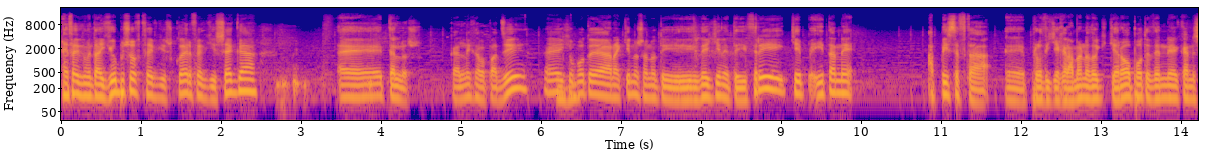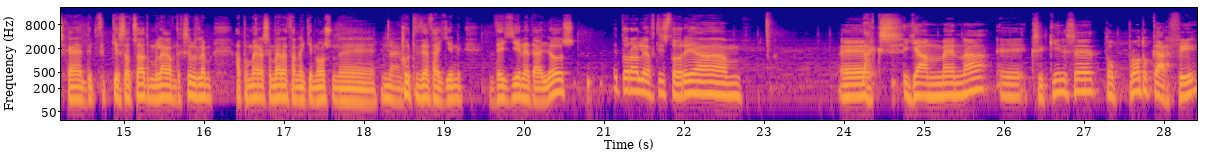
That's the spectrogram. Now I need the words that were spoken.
Ε, φεύγει μετά η Ubisoft, φεύγει η Square, φεύγει η Sega. Ε, τέλος. Καληνύχτα παπατζή. Ε, Και οπότε ανακοίνωσαν ότι δεν γίνεται η 3 και ήταν απίστευτα ε, προδιαγεγραμμένο εδώ και καιρό, οπότε δεν έκανε κανένα Και στα chat μιλάγαμε μεταξύ μας, λέμε από μέρα σε μέρα θα ανακοινώσουν ε, ναι. ότι δεν θα γίνει. Δεν γίνεται αλλιώς. Ε, τώρα όλη αυτή η ιστορία. Ε, για μένα ε, ξεκίνησε το πρώτο καρφί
